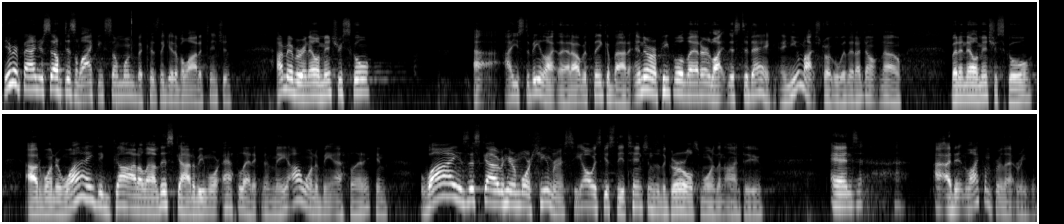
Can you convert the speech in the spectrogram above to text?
You ever found yourself disliking someone because they get a lot of attention? I remember in elementary school, I, I, used to be like that. I would think about it. And there are people that are like this today, and you might struggle with it. I don't know. But in elementary school, I would wonder why did God allow this guy to be more athletic than me? I want to be athletic. And why is this guy over here more humorous? He always gets the attentions of the girls more than I do. And I, I didn't like them for that reason.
